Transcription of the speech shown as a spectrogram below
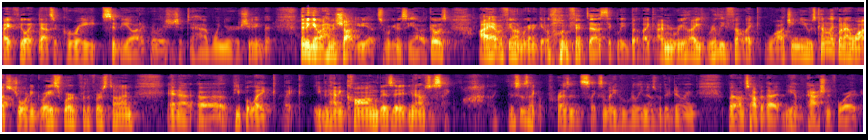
I feel like that's a great symbiotic relationship to have when you're shooting. But then again, I haven't shot you yet, so we're going to see how it goes. I have a feeling we're going to get along fantastically. But like, I'm really, I really felt like watching you. It was kind of like when I watched Jordynne Grace work for the first time, and uh, uh, people like like even having Kong visit. You know, I was just like. "Fuck, Like this is like a presence, like somebody who really knows what they're doing. But on top of that, you have a passion for it,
